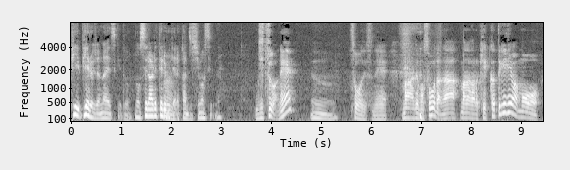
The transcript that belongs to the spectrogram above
ピピエロじゃないですけど乗せられてるみたいな感じしますよね。実はね。うん、そうですね。まあでもそうだな。まあだから結果的にはもう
